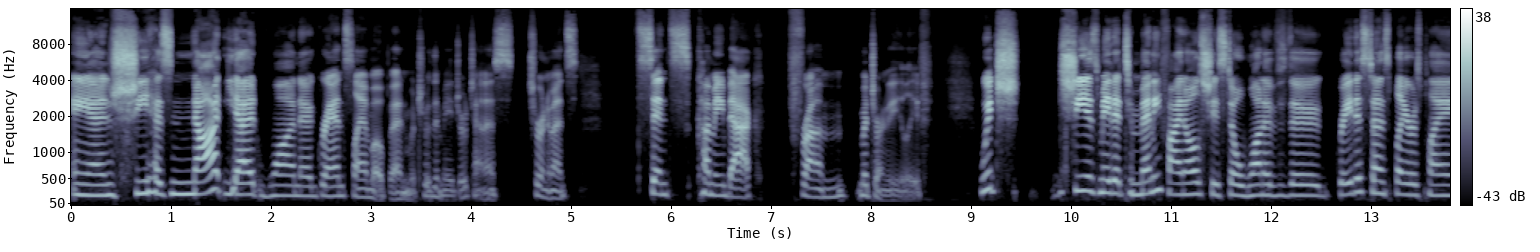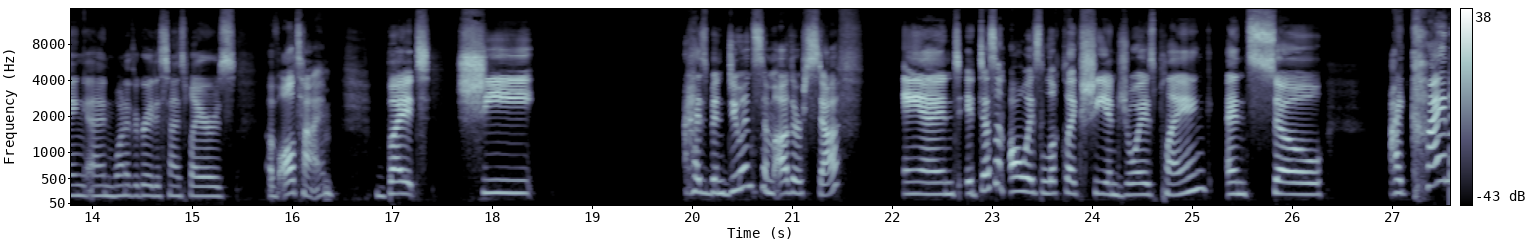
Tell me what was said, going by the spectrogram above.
and she has not yet won a Grand Slam Open, which are the major tennis tournaments, since coming back from maternity leave, which she has made it to many finals. She's still one of the greatest tennis players playing and one of the greatest tennis players of all time. But she has been doing some other stuff and it doesn't always look like she enjoys playing. And so I kind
